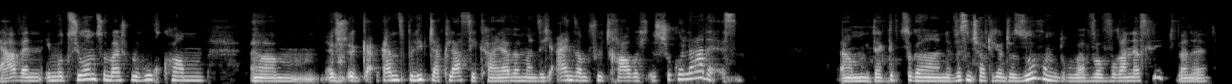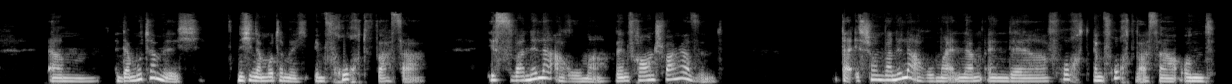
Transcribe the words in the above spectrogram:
Ja, wenn Emotionen zum Beispiel hochkommen, ähm, äh, ganz beliebter Klassiker, ja, wenn man sich einsam fühlt, traurig ist, Schokolade essen. Ähm, da gibt es sogar eine wissenschaftliche Untersuchung darüber, woran das liegt, weil ähm, in der Muttermilch, nicht in der Muttermilch, im Fruchtwasser ist Vanillearoma, wenn Frauen schwanger sind da ist schon Vanillearoma in der, in der Frucht, im Fruchtwasser und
